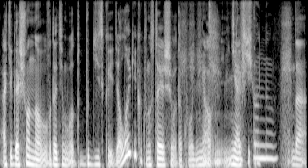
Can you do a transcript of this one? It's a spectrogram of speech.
отягощенного вот этим вот буддийской идеологией, как у настоящего такого нео- неофита, да.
